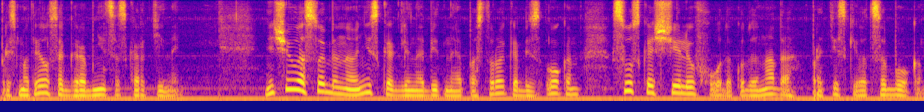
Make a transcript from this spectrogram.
присмотрелся к гробнице с картиной. Ничего особенного, низкая глинобитная постройка без окон, с узкой щелью входа, куда надо протискиваться боком.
